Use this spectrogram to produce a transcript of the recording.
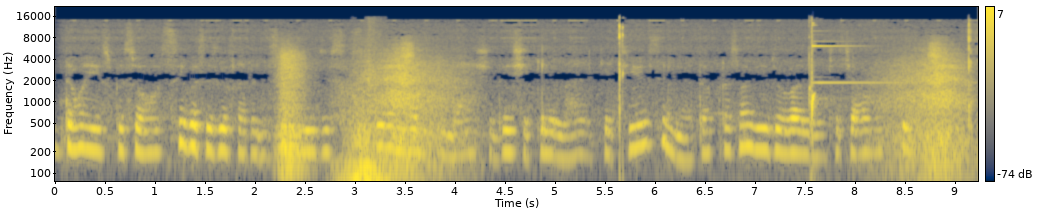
Então é isso, pessoal. Se vocês gostaram desse vídeo, se inscreva no canal aqui embaixo, deixa aquele like, ative o sininho. Até o próximo vídeo. Valeu, tchau, tchau.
